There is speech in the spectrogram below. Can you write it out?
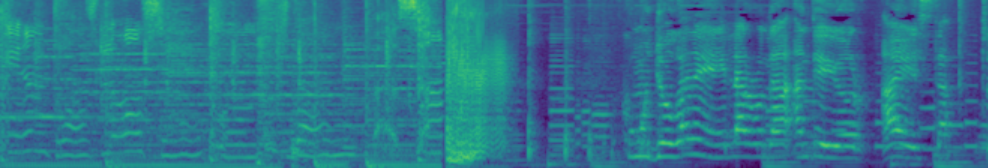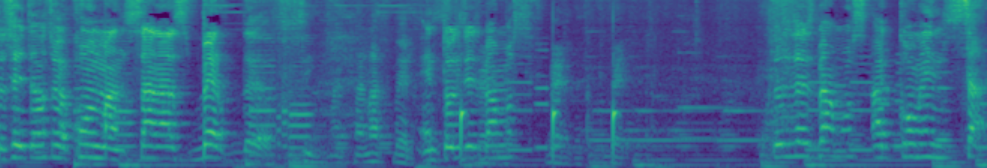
mientras los segundos van pasando. Como yo gané la ronda anterior a esta, entonces ahorita nos toca con manzanas verdes. Sí, manzanas verdes. Entonces vamos, verdes. Entonces vamos a comenzar.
